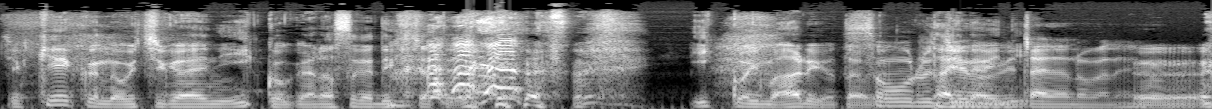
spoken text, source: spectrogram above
じゃあ、ケイ君の内側に1個ガラスができちゃってる。1個今あるよ、多分。ソウルジムみたいな。なのがね。うん。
